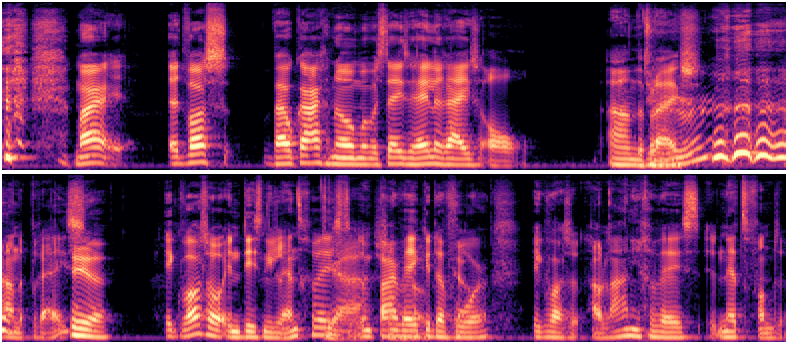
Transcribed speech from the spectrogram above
maar het was bij elkaar genomen, was deze hele reis al Aan de prijs. aan de prijs. Ja. Ik was al in Disneyland geweest Ja, een paar ik weken ook, daarvoor. Ik was in Aulani geweest, net van de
